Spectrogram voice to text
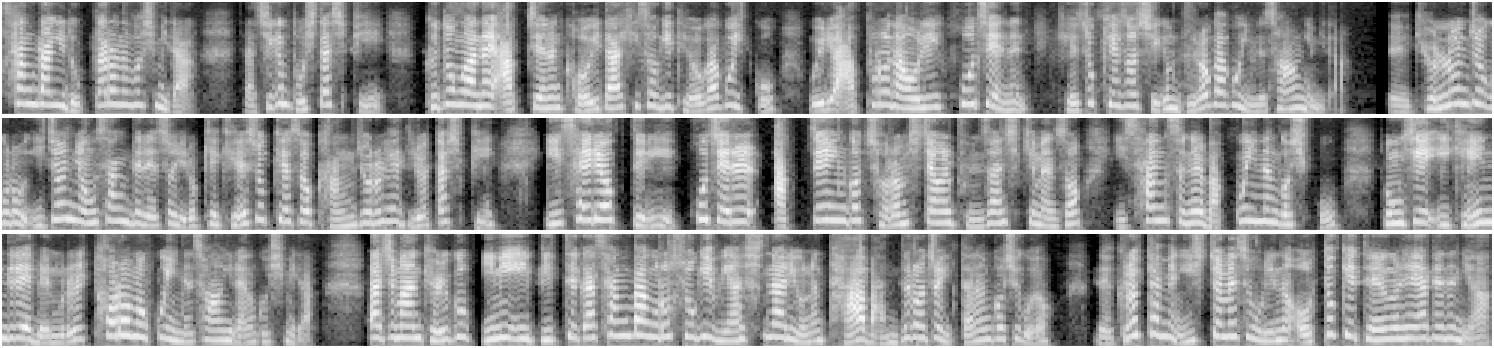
상당히 높다라는 것입니다. 자, 지금 보시다시피 그동안의 악재는 거의 다 희석이 되어가고 있고 오히려 앞으로 나올 이 호재는 계속해서 지금 늘어가고 있는 상황입니다. 네, 결론적으로 이전 영상들에서 이렇게 계속해서 강조를 해드렸다시피 이 세력들이 호재를 악재인 것처럼 시장을 분산시키면서 이 상승을 막고 있는 것이고 동시에 이 개인들의 매물을 털어먹고 있는 상황이라는 것입니다. 하지만 결국 이미 이 비트가 상방으로 쏘기 위한 시나리오는 다 만들어져 있다는 것이고요. 네, 그렇다면 이 시점에서 우리는 어떻게 대응을 해야 되느냐?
